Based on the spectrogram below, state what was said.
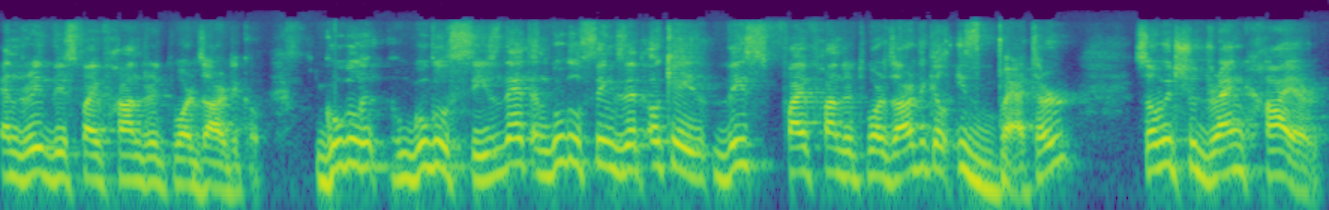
and read this 500 words article. Google, Google sees that and Google thinks that, okay, this 500 words article is better, so it should rank higher.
